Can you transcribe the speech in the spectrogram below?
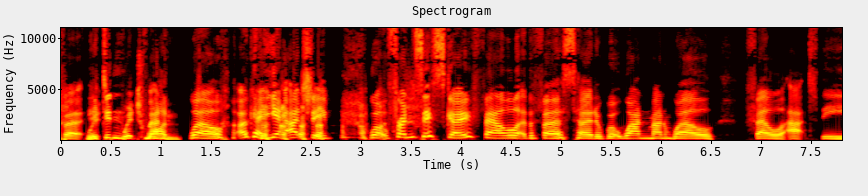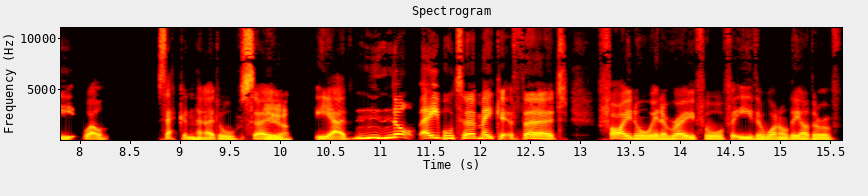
but which, didn't. Which one? Well, okay, yeah, actually, well, Francisco fell at the first hurdle, but Juan Manuel fell at the well second hurdle. So yeah yeah, not able to make it a third final in a row for, for either one or the other of,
